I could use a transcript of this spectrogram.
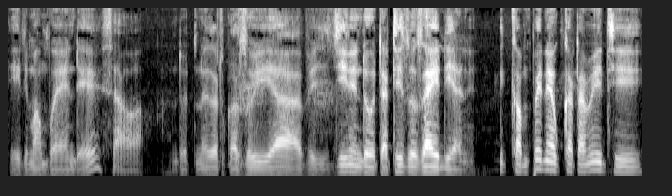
ili mambo yaende sawa, ndo tunaweza tukazuia. Vijijini ndo tatizo zaidi yani. Kampeni ya kukata miti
